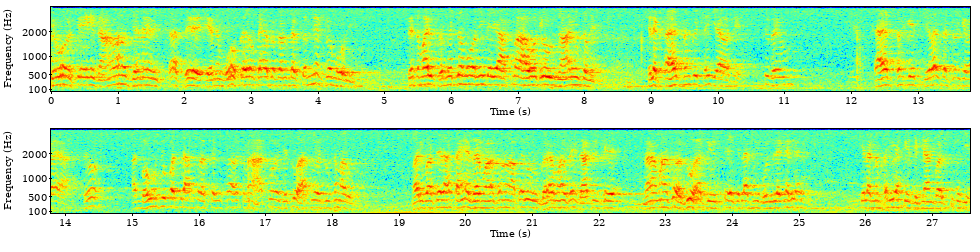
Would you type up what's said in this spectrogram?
કેવો છે, એ જાણવાનો જેને ઈચ્છા છે. એને મોહ કયો, કયા પ્રકારનો? સમ્યક મોહ નહીં. તે તમારી સંગઠન મોહ નહીં ગઈ આત્મા આવો છે એવું જાણ્યું તમે. એટલે સાહેબ સંકેત થઈ ગયા છે. શું થયું? સાહેબ સંકેત કેવા દર્શન કહેવાય? જો આ બહુ ઊંચું પદ આપતો તમે હાથો જેટલું હાથું એટલું તમારું. મારી પાસે ત્રણ હજાર માણસોનું આપેલું ઘણા માણસો જાત્યું છે. ઘણા માણસો હજુ આપ્યું છે. કેટલાકની ભૂલ કર્યા કેટલાક કેટલાકને ફરી આપીએ જ્ઞાન પર શું કરીએ?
